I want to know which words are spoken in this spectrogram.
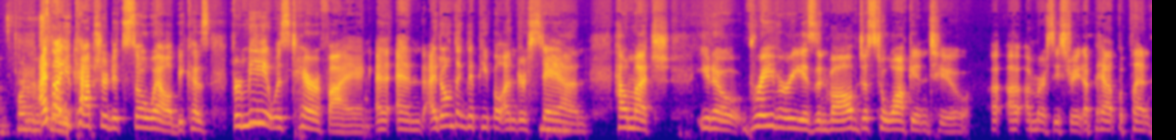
it's part of i thought you captured it so well because for me it was terrifying and, and i don't think that people mm-hmm. understand mm-hmm. how much you know bravery is involved just to walk into a, a mercy street a, a, planned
